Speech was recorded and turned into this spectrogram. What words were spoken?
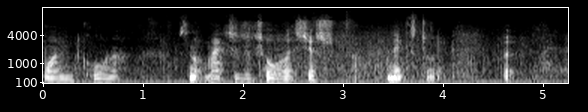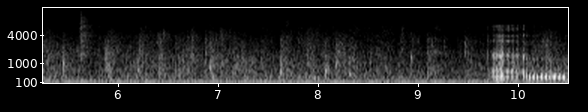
one corner. It's not matted at all. It's just next to it. But um,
